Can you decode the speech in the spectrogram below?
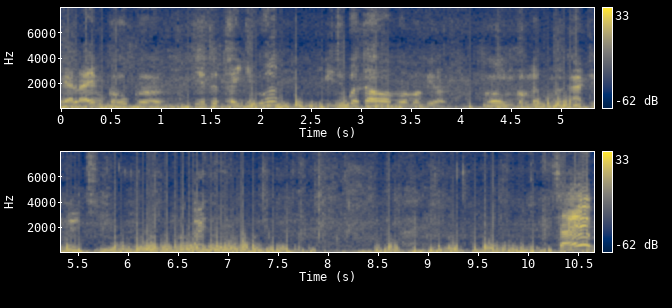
પેલા એમ કહું કે એ તો થઈ ગયું હો બીજું બતાવો અમે બેન. એમ કહું ને કાઢી છે. સાહેબ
